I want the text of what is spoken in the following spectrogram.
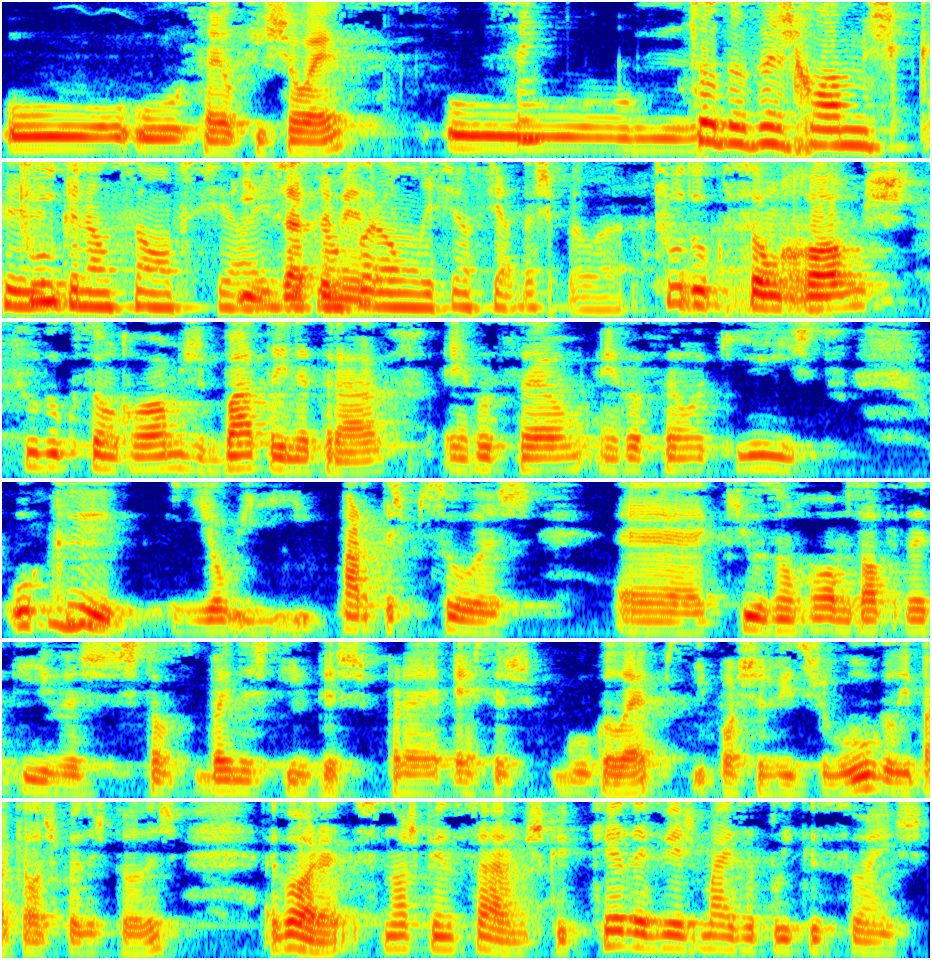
O, o Sailfish OS, o... Sim. Todas as ROMs que, tudo, que não são oficiais exatamente. e que não foram licenciadas pela... Tudo o que são ROMs, tudo o que são ROMs batem na trave em relação, em relação aqui a isto. O que, uhum. e, eu, e parte das pessoas uh, que usam ROMs alternativas estão-se bem nas tintas para estas Google Apps e para os serviços Google e para aquelas coisas todas. Agora, se nós pensarmos que cada vez mais aplicações,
